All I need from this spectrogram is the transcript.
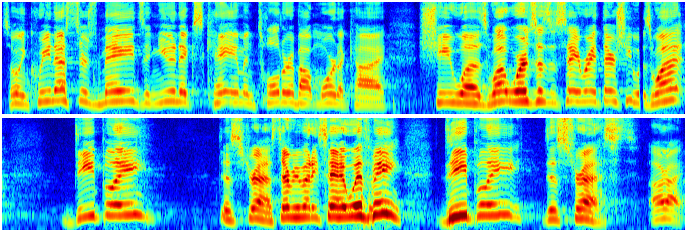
So when Queen Esther's maids and eunuchs came and told her about Mordecai, she was, what words does it say right there? She was what? Deeply distressed. Everybody say it with me. Deeply distressed. All right.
